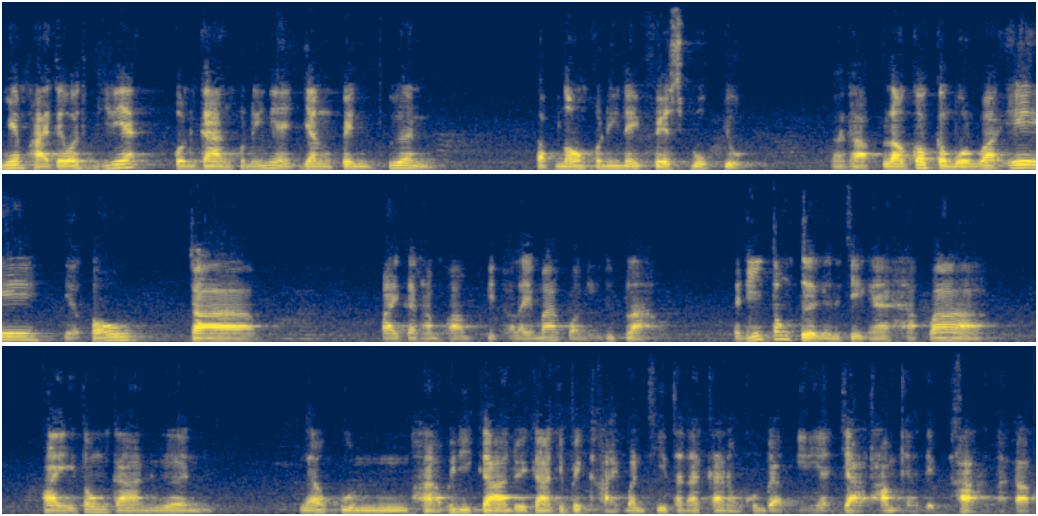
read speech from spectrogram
เงียบหายแต่ว่าทีเนี้ยคนกลางคนนี้เนี่ยยังเป็นเพื่อนกับน้องคนนี้ใน Facebook อยู่นะครับ เราก็กังวลว่า เอ๊เดี๋ยวเขาจะไปกระทำความผิดอะไรมากกว่านี้หรือเปล่า แต่นี้ต้องเตือนกันจริงๆนะหากว่าใครต้องการเงิน แล้วคุณหาวิธีการโดยการที่ไปขายบัญชีธนาคารของคุณแบบนี้เนี่ยอย่าทำอย่างเด็ดขาดนะครับ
